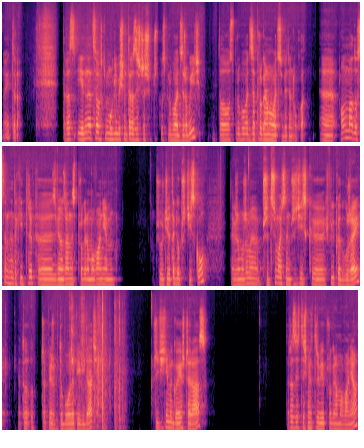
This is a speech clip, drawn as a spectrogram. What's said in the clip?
No i tyle. Teraz jedne, co moglibyśmy teraz jeszcze szybciutko spróbować zrobić, to spróbować zaprogramować sobie ten układ. E, On ma dostępny taki tryb e, związany z programowaniem przy użyciu tego przycisku, także możemy przytrzymać ten przycisk e, chwilkę dłużej. Ja to odczepię, żeby to było lepiej widać. Przyciśniemy go jeszcze raz. Teraz jesteśmy w trybie programowania.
